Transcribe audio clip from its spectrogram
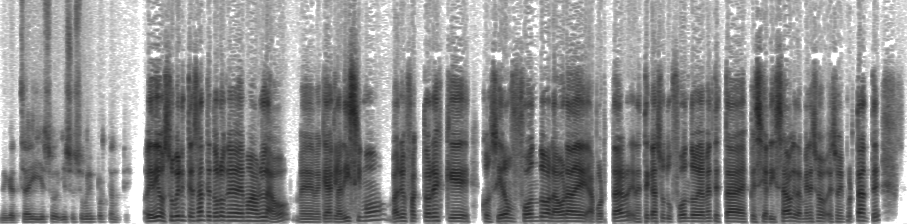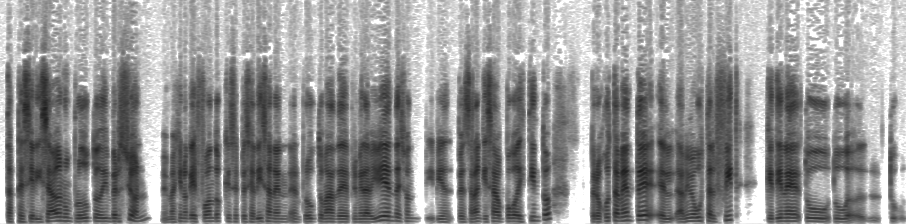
¿Me cachai? Y eso, y eso es súper importante. Oye, Diego, súper interesante todo lo que hemos hablado. Me, queda clarísimo varios factores que considera un fondo a la hora de aportar. En este caso, tu fondo obviamente está especializado, que también eso, eso es importante. Está especializado en un producto de inversión. Me imagino que hay fondos que se especializan en, en productos más de primera vivienda y, son, y pensarán quizás un poco distinto, pero justamente el, a mí me gusta el fit que tiene tu, tu, tu,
